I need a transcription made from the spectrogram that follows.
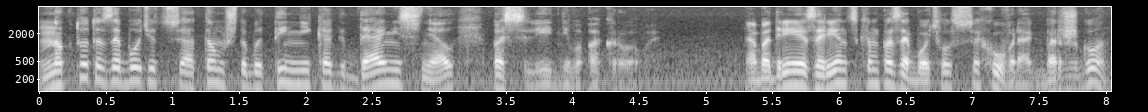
Но кто-то заботится о том, чтобы ты никогда не снял последнего покрова. Об Андрея Заренском позаботился Хуврак Баржгон.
